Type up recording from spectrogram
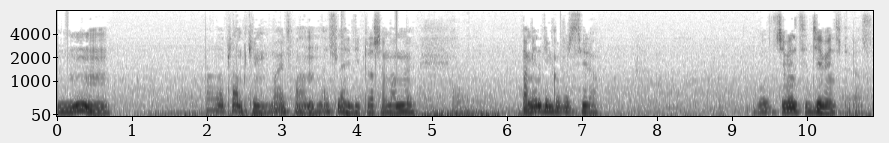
Mmm. Paula Plumpkin, White One, Nice Lady, proszę, mamy pamiętnik Overseera. To jest 909 teraz.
